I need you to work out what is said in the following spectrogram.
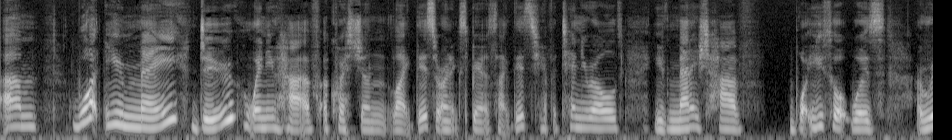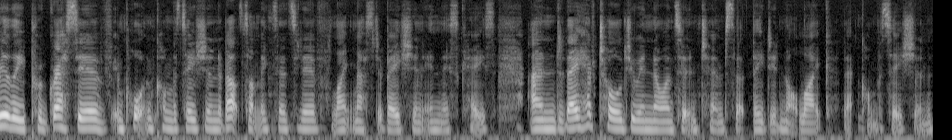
um, what you may do when you have a question like this or an experience like this, you have a 10 year old, you've managed to have what you thought was a really progressive, important conversation about something sensitive, like masturbation in this case, and they have told you in no uncertain terms that they did not like that conversation.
